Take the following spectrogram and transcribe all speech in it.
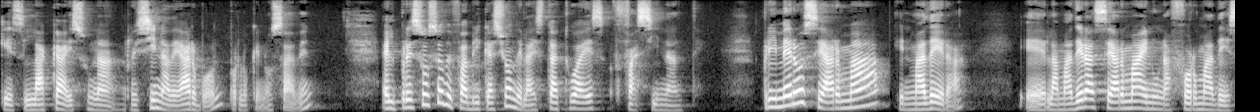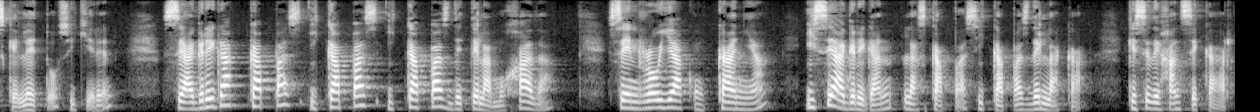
que es laca, es una resina de árbol, por lo que no saben. El proceso de fabricación de la estatua es fascinante. Primero se arma en madera, eh, la madera se arma en una forma de esqueleto, si quieren. Se agrega capas y capas y capas de tela mojada. Se enrolla con caña y se agregan las capas y capas de laca que se dejan secar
